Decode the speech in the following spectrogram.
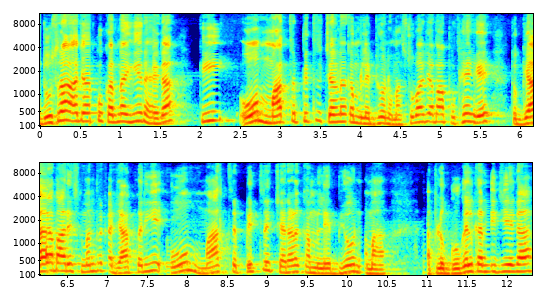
दूसरा, आज आपको करना ये रहेगा कि ओम मात्र पितृ चरण कमलेभ्यो नमः। सुबह जब आप उठेंगे तो 11 बार इस मंत्र का जाप करिए, ओम मात्र पितृ चरण कमलेभ्यो नमः। आप लोग गूगल कर लीजिएगा,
